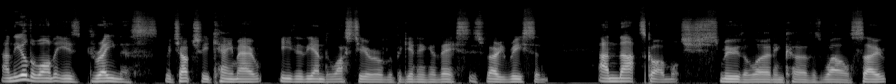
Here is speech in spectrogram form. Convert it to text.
And the other one is Drainus, which actually came out either the end of last year or the beginning of this. It's very recent. And that's got a much smoother learning curve as well. So,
